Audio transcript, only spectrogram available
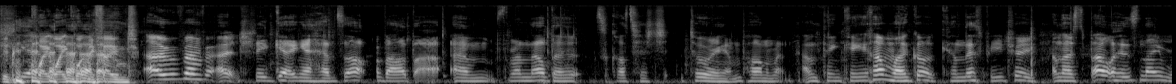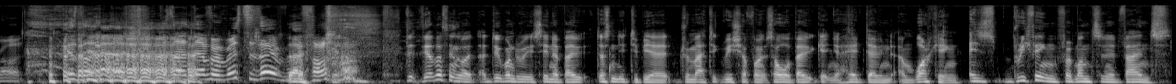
didn't yeah. quite like what they found. I remember actually getting a heads up about that um, from another Scottish Tory in Parliament. I'm thinking, oh my god, can this be true? And I spelled his name wrong because I've never written it before. The, the, other thing though, I do wonder what you're saying about doesn't need to be a dramatic reshuffle. It's all about getting your head down and working. Is briefing for months in advance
